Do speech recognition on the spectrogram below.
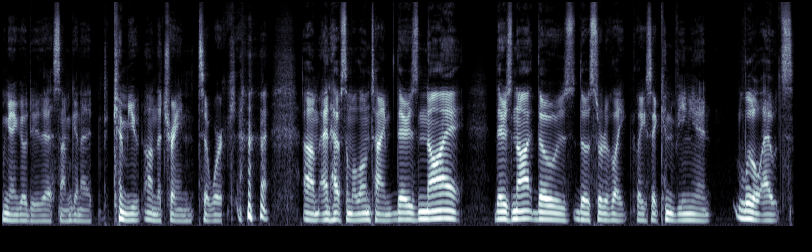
I'm gonna go do this. I'm gonna commute on the train to work, um, and have some alone time. There's not, there's not those those sort of like like I said convenient little outs.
